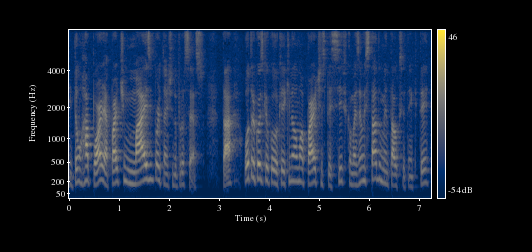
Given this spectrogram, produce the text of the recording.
Então, o rapport é a parte mais importante do processo, tá? Outra coisa que eu coloquei aqui não é uma parte específica, mas é um estado mental que você tem que ter,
